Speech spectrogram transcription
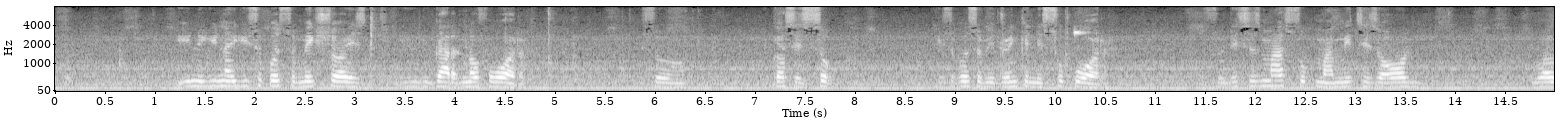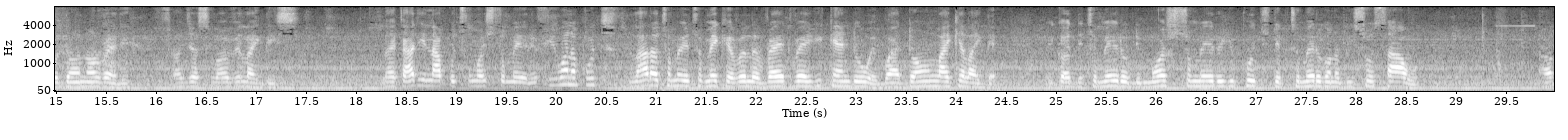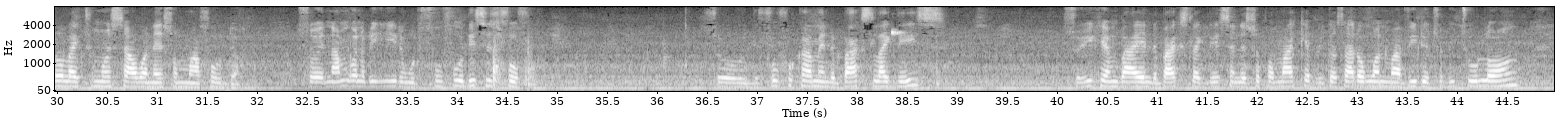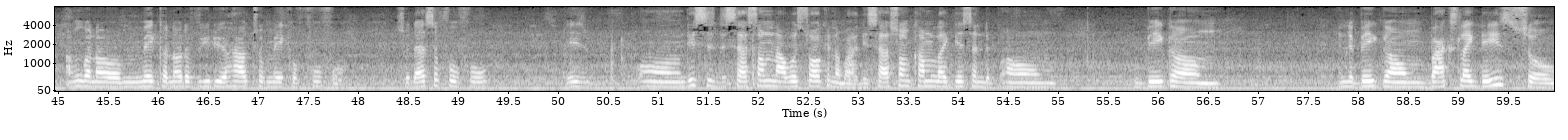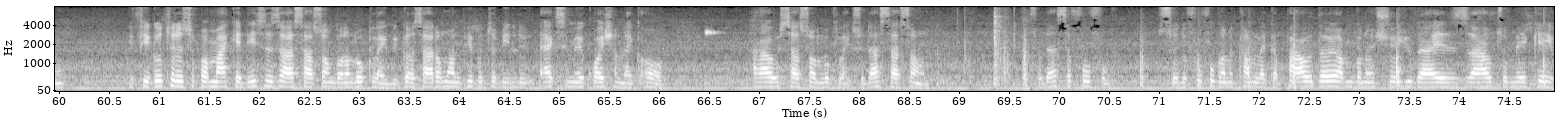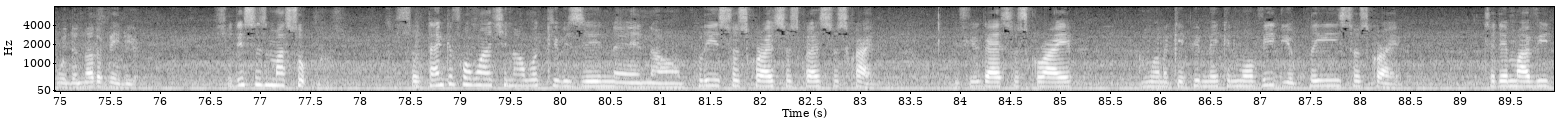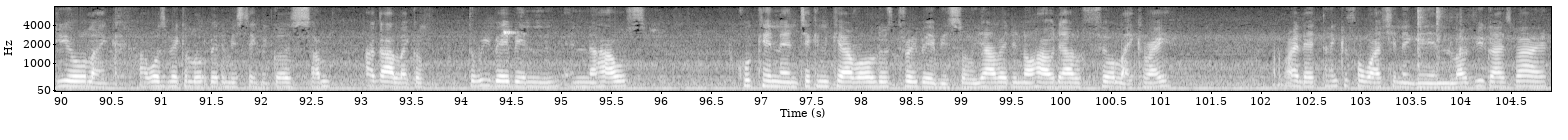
you know you know you're supposed to make sure it's you got enough water. So because it's soup you're supposed to be drinking the soup water. So this is my soup. My meat is all well done already. So I just love it like this like I did not put too much tomato. If you want to put a lot of tomato to make it really red red you can do it but I don't like it like that. Because the tomato the much tomato you put the tomato gonna be so sour. I don't like too much sourness on my food though. So and I'm gonna be eating with fufu. This is fufu. So the fufu come in the box like this. So you can buy in the box like this in the supermarket because I don't want my video to be too long. I'm gonna make another video how to make a fufu so that's a fufu. Is um this is the sazon I was talking about. The sazon come like this in the um big um in the big um box like this. So if you go to the supermarket this is how sazon gonna look like because I don't want people to be asking me a question like oh how sazon look like? So that's sazon so that's the fufu. So the fufu gonna come like a powder. I'm gonna show you guys how to make it with another video. So this is my soup so thank you for watching our cuisine and uh, please subscribe subscribe subscribe. If you guys subscribe i'm gonna keep making more video. Please subscribe. Today my video like i was making a little bit of mistake because i'm i got like a three baby in in the house cooking and taking care of all those three babies. So you already know how that'll feel like right? All right then thank you for watching again. Love you guys. Bye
